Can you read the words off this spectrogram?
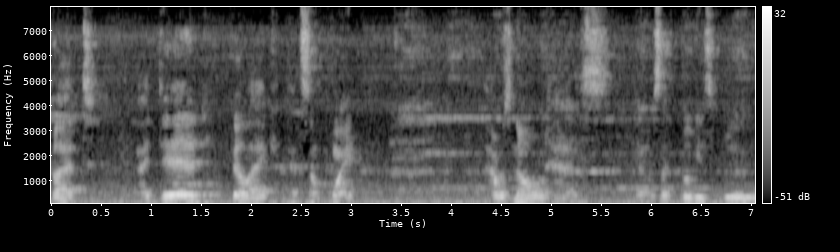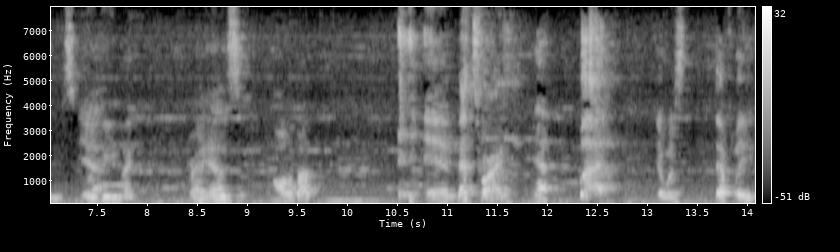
but I did feel like at some point I was known as it was like Boogie's Blues Yeah. Boogie like right Yeah. it was all about and that's fine Yeah. but it was definitely.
